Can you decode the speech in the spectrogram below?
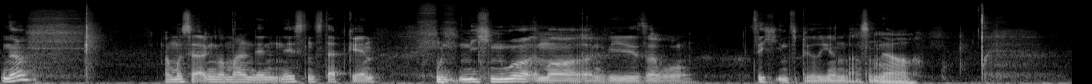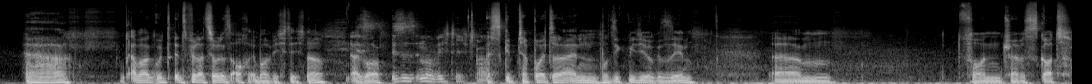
ne? Man muss ja irgendwann mal in den nächsten Step gehen und nicht nur immer irgendwie so sich inspirieren lassen. Ja. Ja, aber gut, Inspiration ist auch immer wichtig, ne? Also, ist, ist es immer wichtig, klar. es gibt, ich habe heute ein Musikvideo gesehen ähm, von Travis Scott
